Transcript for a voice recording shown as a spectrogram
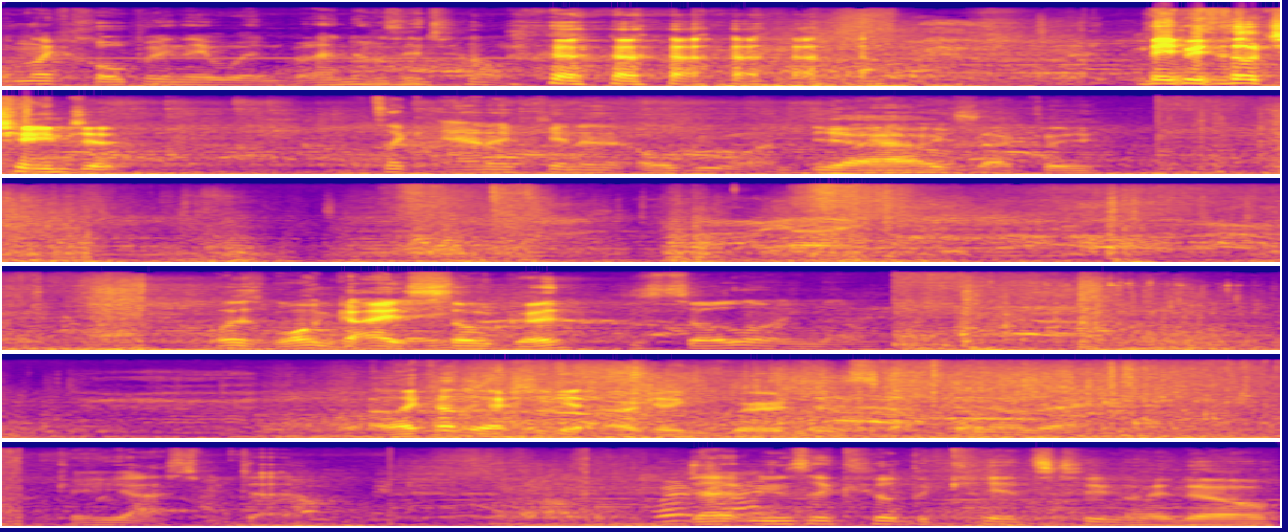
This looks I'm like hoping they win, but I know they don't. Maybe they'll change it. It's like Anakin and Obi Wan. Yeah, exactly. Well, this one guy is so good. He's soloing them. I like how they actually get are getting burned and stuff. I know, right? Okay, he has to be dead. That means they killed the kids too. I know.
